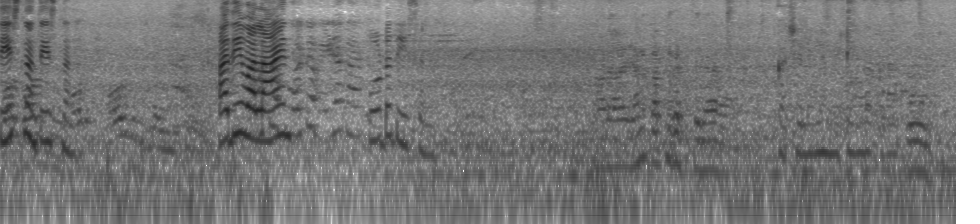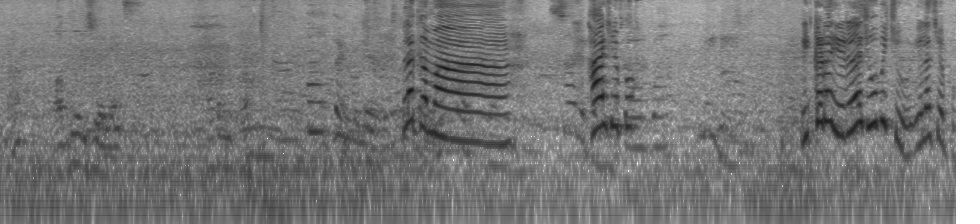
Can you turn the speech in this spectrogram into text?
తీస్తున్నాను తీస్తున్నాను అది వాళ్ళ ఆయన ఫోటో తీసాను. లక్కమ్మా. హాయ్ చెప్పు. ఇక్కడ ఇలా చూపించు ఇలా చెప్పు.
